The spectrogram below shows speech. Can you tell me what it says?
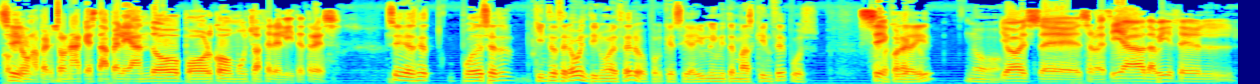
Contra una persona que está peleando por como mucho hacer Elite 3. Sí, es que puede ser 15-0 o 29-0, porque si hay un límite más 15, pues. Sí, correcto. Ahí, no... Yo eh, se lo decía a David el,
